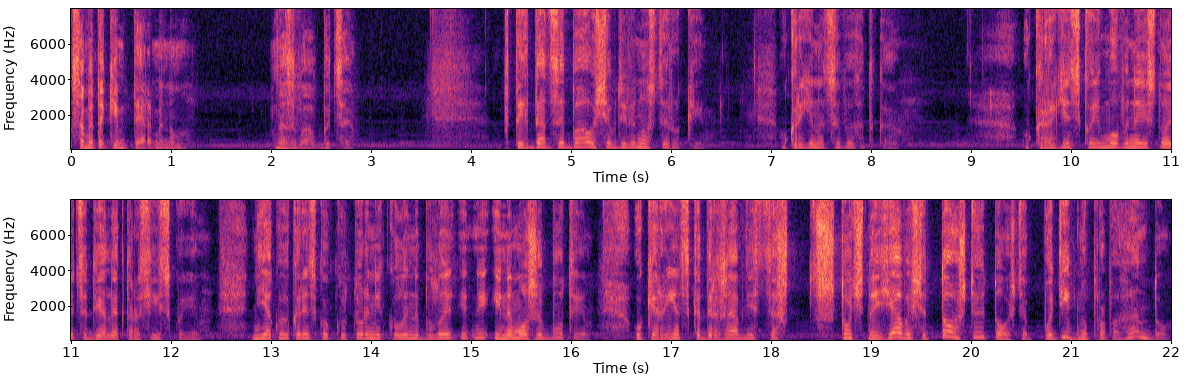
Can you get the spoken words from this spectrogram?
саме таким терміном назвав би це. В тих дадзебао ще в 90-ті роки. Україна це вигадка. Української мови не існує, це діалект російської. Ніякої української культури ніколи не було і не може бути. Українська державність це штучне явище тощо і тощо. Подібну пропаганду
